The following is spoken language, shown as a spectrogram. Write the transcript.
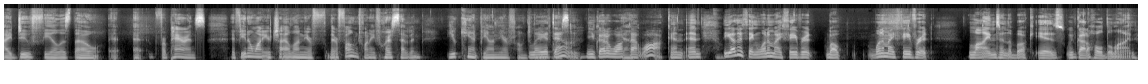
I do feel as though uh, for parents, if you don't want your child on your their phone 24 7, you can't be on your phone. lay it down. You've got to walk Yeah. that walk. And and the other thing, one of my favorite, well, one of my favorite lines in the book is we've got to hold the line.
